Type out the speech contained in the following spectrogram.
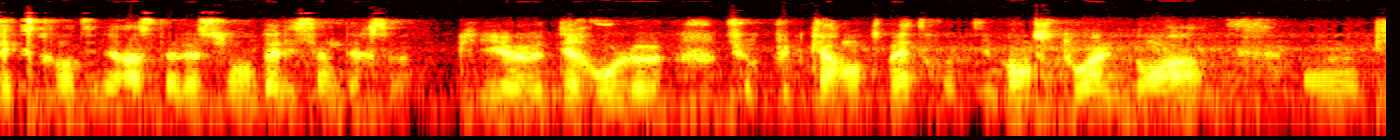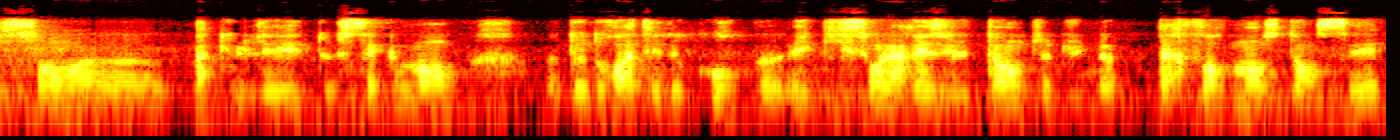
l'extraordinaire installation d'Alice Anderson, qui euh, déroule sur plus de 40 mètres d'immenses toiles noires euh, qui sont maculées de segments de droite et de courbe et qui sont la résultante d'une performance dansée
